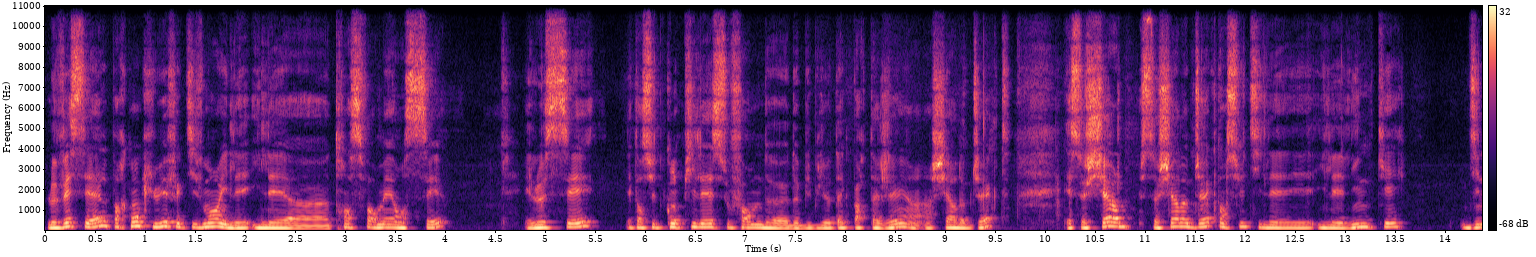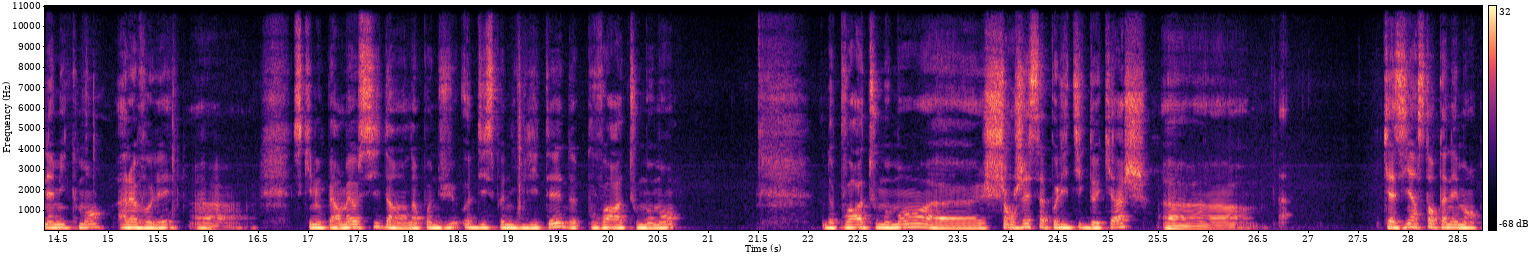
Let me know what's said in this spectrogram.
Le VCL, par contre, lui, effectivement, il est, il est transformé en C. Et le C est ensuite compilé sous forme de, bibliothèque partagée, un, shared object. Et ce shared, ce shared object, ensuite, il est, il est linké dynamiquement à la volée, euh, ce qui nous permet aussi, d'un point de vue haute disponibilité, de pouvoir à tout moment de pouvoir à tout moment euh, changer sa politique de cache euh, quasi instantanément.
